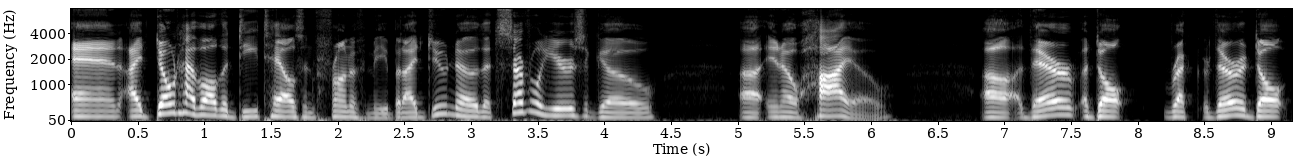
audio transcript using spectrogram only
And I don't have all the details in front of me, but I do know that several years ago uh, in Ohio, uh, their adult rec- their adult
